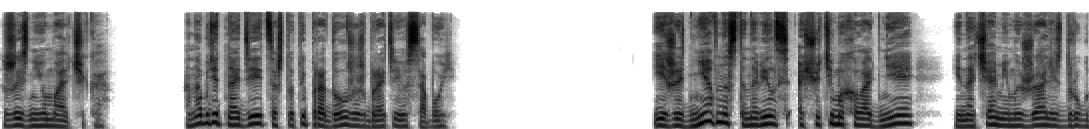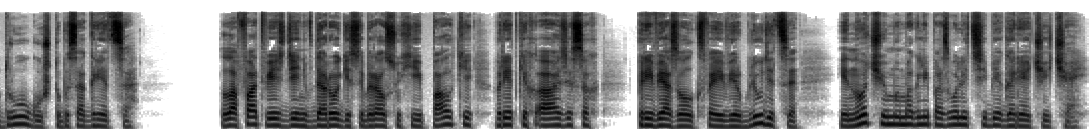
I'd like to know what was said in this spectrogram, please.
жизнью мальчика. Она будет надеяться, что ты продолжишь брать ее с собой. Ежедневно становилось ощутимо холоднее, и ночами мы жались друг к другу, чтобы согреться. Лафат весь день в дороге собирал сухие палки в редких оазисах, привязывал к своей верблюдице, и ночью мы могли позволить себе горячий чай.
